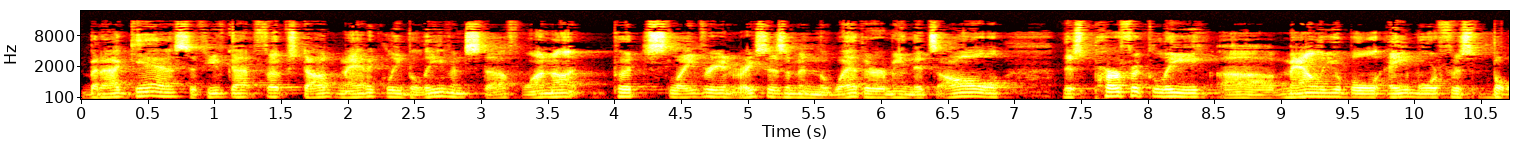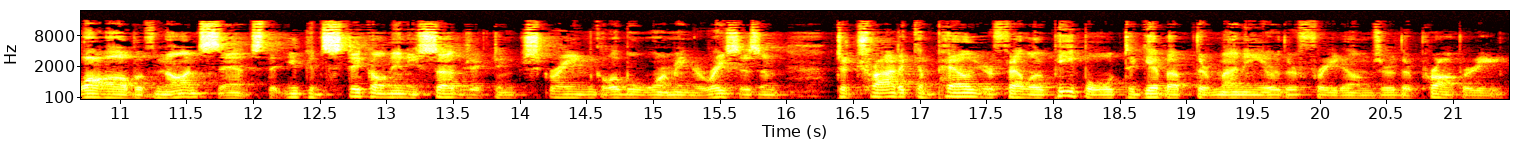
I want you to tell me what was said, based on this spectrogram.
But I guess if you've got folks dogmatically believing stuff, why not put slavery and racism in the weather? I mean, it's all this perfectly uh, malleable, amorphous blob of nonsense that you can stick on any subject and scream global warming or racism to try to compel your fellow people to give up their money or their freedoms or their property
